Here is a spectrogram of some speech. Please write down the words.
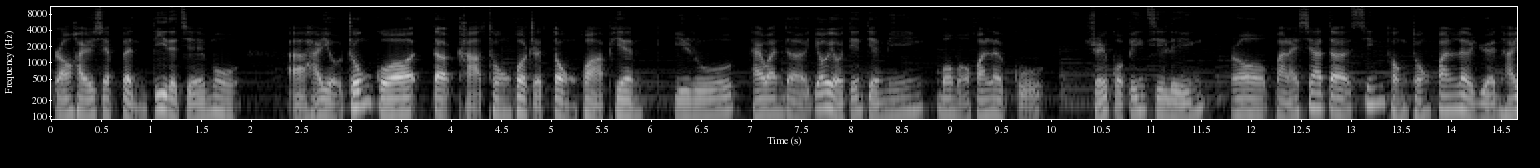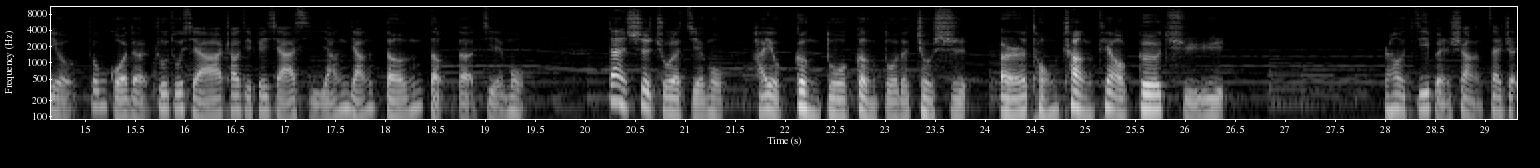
然后还有一些本地的节目啊，还有中国的卡通或者动画片。比如台湾的悠悠点点名、某某欢乐谷、水果冰淇淋，然后马来西亚的新彤彤欢乐园，还有中国的猪猪侠、超级飞侠、喜羊羊等等的节目。但是除了节目，还有更多更多的就是儿童唱跳歌曲。然后基本上在这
